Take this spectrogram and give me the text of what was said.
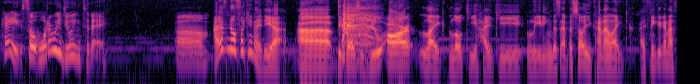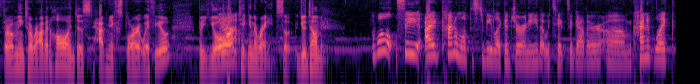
Hey, so what are we doing today? Um, I have no fucking idea. Uh, because you are like Loki, key leading this episode. You kind of like, I think you're gonna throw me into a rabbit hole and just have me explore it with you. But you're Yeah. taking the reins, so you tell me. Well, see, I kind of want this to be like a journey that we take together. Um, kind of like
